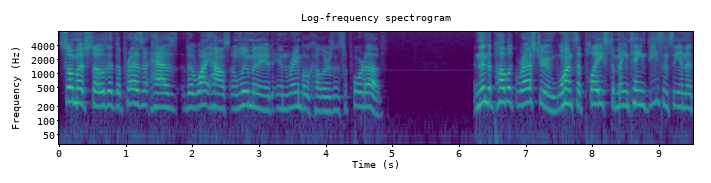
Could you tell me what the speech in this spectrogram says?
So much so that the president has the White House illuminated in rainbow colors in support of. And then the public restroom, once a place to maintain decency in, a,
